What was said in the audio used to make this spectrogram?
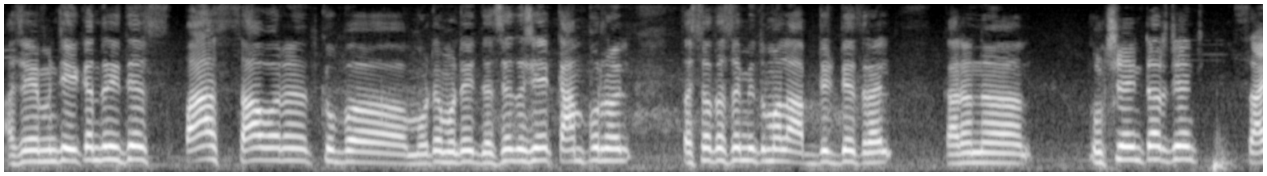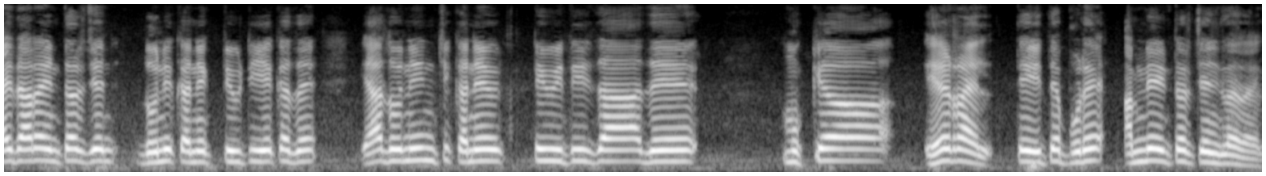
असे म्हणजे एकंदरीत इथे पाच सहा वर खूप मोठे मोठे जसे जसे काम पूर्ण होईल तसं तसं मी तुम्हाला अपडेट देत राहील. कारण वृक्ष इंटरचेंज सायदारा इंटरचेंज दोन्ही कनेक्टिव्हिटी एकच आहे. या दोन्हींची कनेक्टिव्हिटीचा जे मुख्य हेड राहील ते इथे पुढे आमने इंटरचेंजला राहील.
